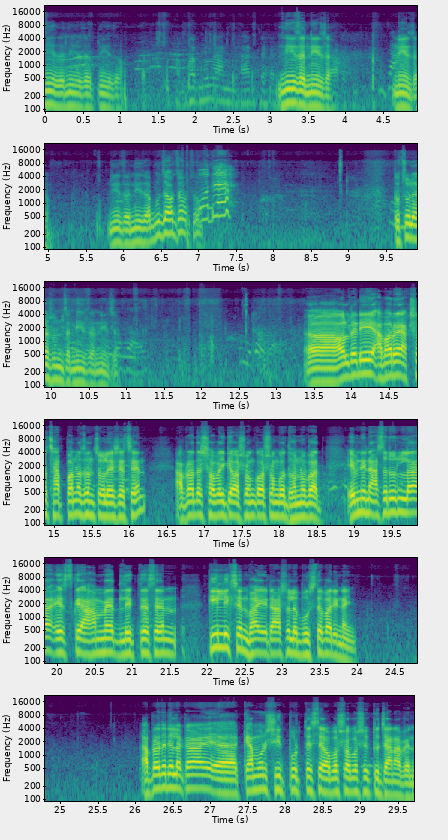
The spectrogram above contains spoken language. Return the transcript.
নিয়ে যাও নিয়ে যাও নিয়ে যাও। নিয়ে যাও নিয়ে যাও নিয়ে যাও নিয়ে যাও নিয়ে যাও যাও। তো চলে আসুন, নিয়ে নিয়ে অলরেডি আবারও একশো ছাপ্পান্ন জন চলে এসেছেন। আপনাদের সবাইকে অসংখ্য অসংখ্য ধন্যবাদ। এমনি নাসিরুল্লাহ এস কে আহমেদ লিখতেছেন। কি লিখছেন ভাই? এটা আসলে বুঝতে পারি নাই। আপনাদের এলাকায় কেমন শীত পড়তেছে অবশ্য অবশ্যই একটু জানাবেন।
